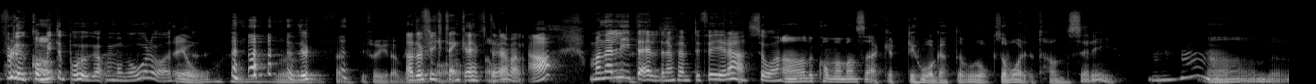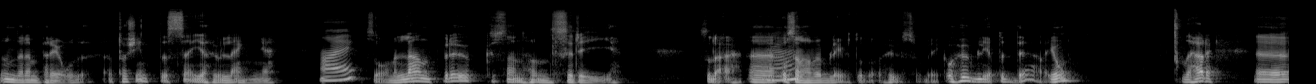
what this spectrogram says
för du kom Ja. inte på hur, ga- hur många år det var? jo, Du- 54 blir Ja, du fick tänka efter i ja. alla fall. Ja. Om man är lite äldre än 54 så... Ja, då kommer man säkert ihåg att det också varit ett hönseri. Mhm. Ja, under- en period. Jag törs inte säga hur länge. Nej. Så, men lantbruk, sen hönseri. Sådär. Mm. Och sen har det blivit då, då husfabrik. Och hur blev det där? Jo, det här, eh,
